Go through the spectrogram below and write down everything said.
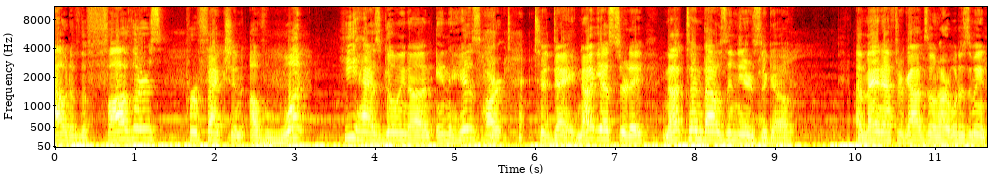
out of the Father's perfection of what He has going on in His heart today. Not yesterday, not 10,000 years ago. A man after God's own heart, what does it mean?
